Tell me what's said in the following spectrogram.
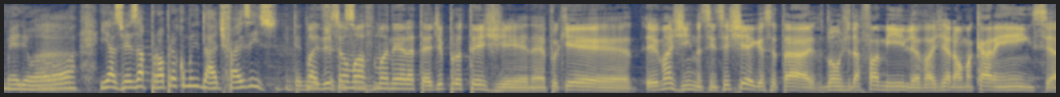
Melhor. E às vezes a própria comunidade faz isso, entendeu? Mas isso é Tipo uma assim, maneira até de proteger, né? Porque eu imagino, assim, você chega, você tá longe da família, vai gerar uma carência,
